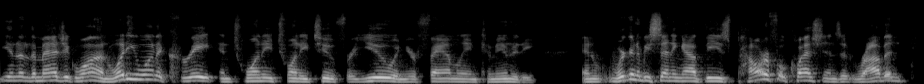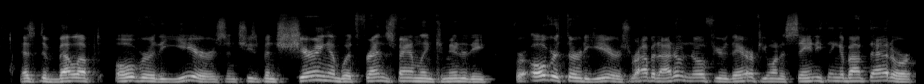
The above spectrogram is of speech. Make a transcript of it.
you know the magic wand. What do you want to create in 2022 for you and your family and community and we're going to be sending out these powerful questions that robin has developed over the years and she's been sharing them with friends family and community for over 30 years robin i don't know if you're there if you want to say anything about that or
